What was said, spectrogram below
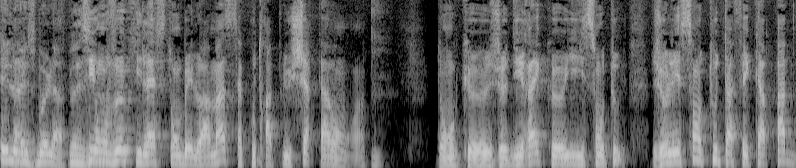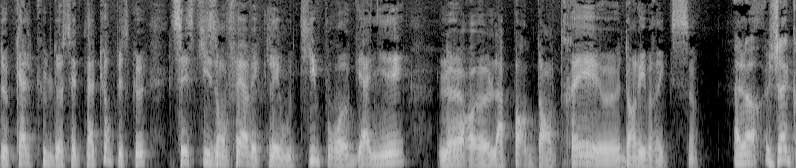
Et le Hezbollah. Si on veut qu'ils laissent tomber le Hamas, ça coûtera plus cher qu'avant. Hein. Donc euh, je dirais qu'ils sont tout, je les sens tout à fait capables de calculs de cette nature, puisque c'est ce qu'ils ont fait avec les outils pour gagner leur, euh, la porte d'entrée dans les BRICS. Alors, Jacques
